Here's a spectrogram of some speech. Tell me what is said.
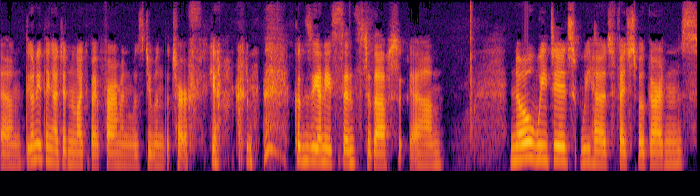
um, the only thing i didn't like about farming was doing the turf you know couldn't, couldn't see any sense to that um, no, we did. We had vegetable gardens.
